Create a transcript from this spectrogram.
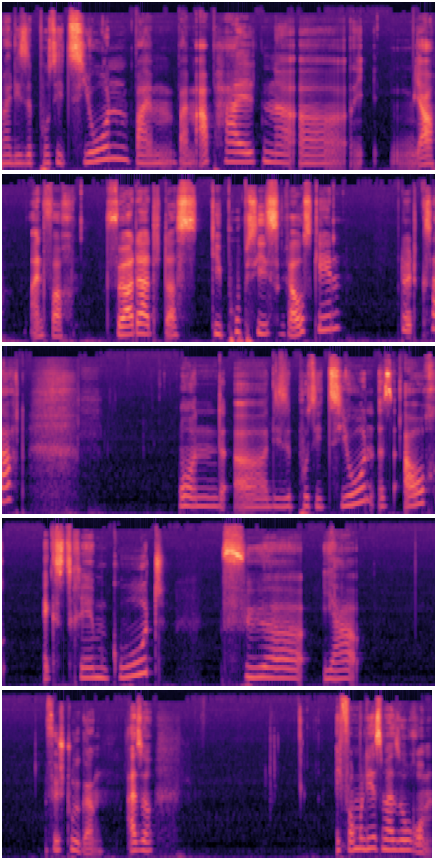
weil diese Position beim, beim Abhalten äh, ja einfach fördert, dass die Pupsis rausgehen, blöd gesagt. Und äh, diese Position ist auch extrem gut für, ja, für Stuhlgang. Also, ich formuliere es mal so rum.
